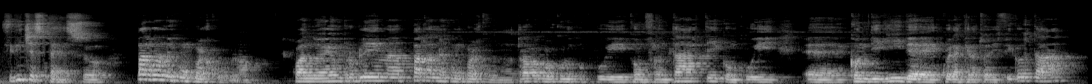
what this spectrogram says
Si dice spesso, parlane con qualcuno. Quando hai un problema, parlane con qualcuno. Trova qualcuno con cui confrontarti, con cui eh, condividere quella che è la tua difficoltà.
